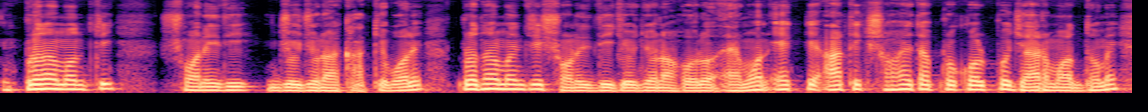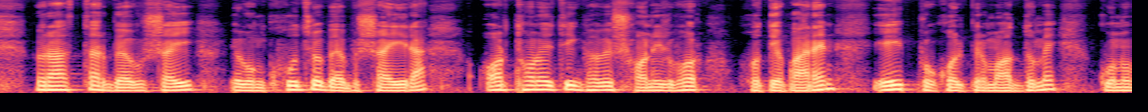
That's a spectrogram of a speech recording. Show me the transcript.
প্রধানমন্ত্রী স্বনিধি যোজনা কাকে বলে? প্রধানমন্ত্রী স্বনিধি যোজনা হলো এমন একটি আর্থিক সহায়তা প্রকল্প যার মাধ্যমে রাস্তার ব্যবসায়ী এবং ক্ষুদ্র ব্যবসায়ীরা অর্থনৈতিকভাবে স্বনির্ভর হতে পারেন। এই প্রকল্পের মাধ্যমে কোনো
